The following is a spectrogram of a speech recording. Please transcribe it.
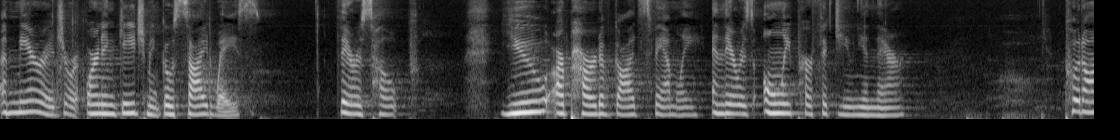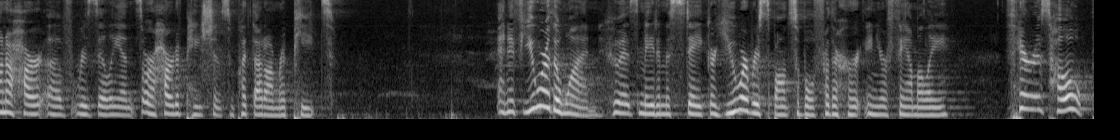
a marriage or, or an engagement go sideways, there is hope. You are part of God's family, and there is only perfect union there put on a heart of resilience or a heart of patience and put that on repeat. And if you are the one who has made a mistake or you are responsible for the hurt in your family, there is hope.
